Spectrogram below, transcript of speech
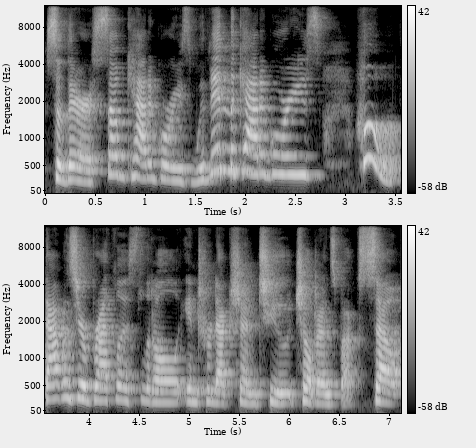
So there are subcategories within the categories. Whew, that was your breathless little introduction to children's books. So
